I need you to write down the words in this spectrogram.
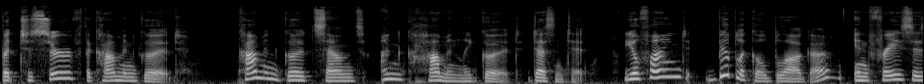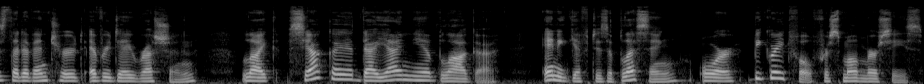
but to serve the common good. Common good sounds uncommonly good, doesn't it? You'll find biblical blaga in phrases that have entered everyday Russian, like всякое даяние благо, any gift is a blessing, or be grateful for small mercies.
